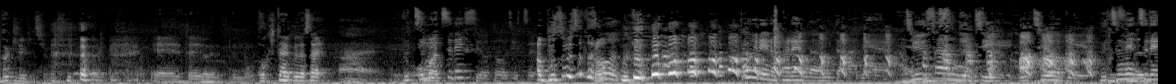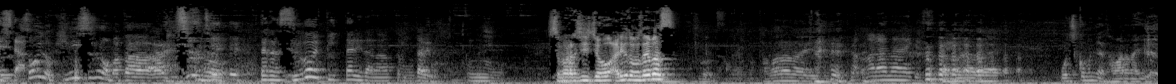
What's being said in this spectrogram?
ドキドキします。えーというわけでですねもうご期待ください。はい。仏滅ですよ当日。あ仏滅だったの？そう。トイレのカレンダー見たらね13日日曜日仏滅でした。そういうの気にするのはまたあれですよそう。ねだからすごいぴったりだなと思って。ぴったりです。ねうん。素晴らしい情報ありがとうございます。そうですね。たまらない。たまらないですね。落ち込むにはたまらないですね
